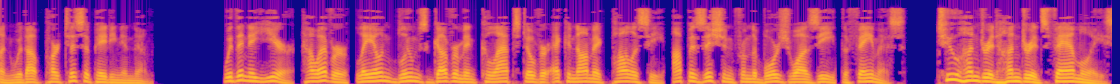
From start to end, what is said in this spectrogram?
I without participating in them. Within a year, however, Léon Blum's government collapsed over economic policy, opposition from the bourgeoisie the famous 200 hundreds families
